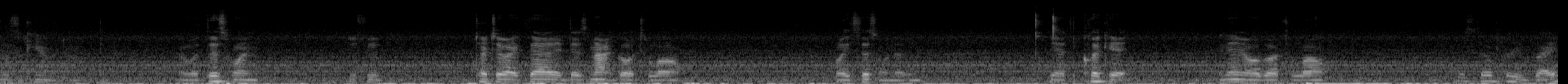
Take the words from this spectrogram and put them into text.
where's the camera And with this one, if you touch it like that, it does not go to low. At least this one doesn't. You have to click it, and then it will go to low. It's still pretty bright.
